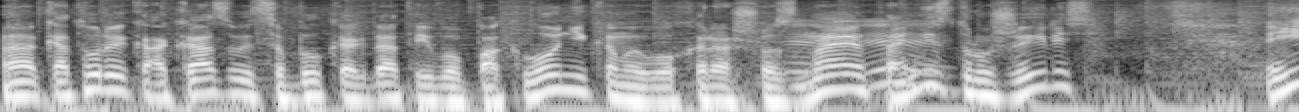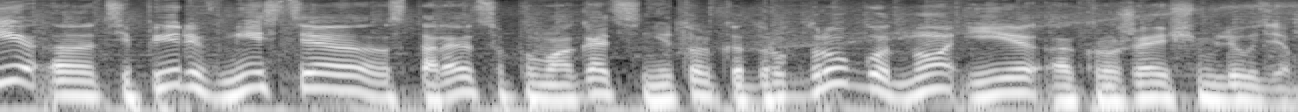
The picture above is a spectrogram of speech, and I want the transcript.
э, который, оказывается, был когда-то его поклонником, его хорошо знают. Они сдружились и э, теперь вместе стараются помогать не только друг другу, но и окружающим людям.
